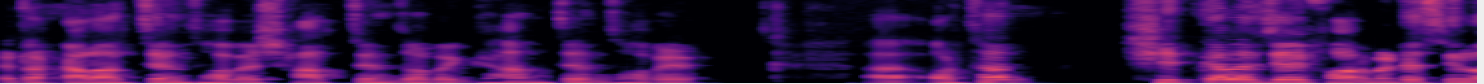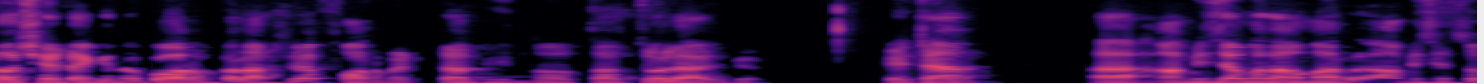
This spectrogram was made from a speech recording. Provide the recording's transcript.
এটা কালার চেঞ্জ হবে, স্বাদ চেঞ্জ হবে, ঘ্রাণ চেঞ্জ হবে। অর্থাৎ শীতকালে যে ফরম্যাটে ছিল, সেটা কিন্তু গরমকাল আসলে ফরম্যাটটা ভিন্নতা চলে আসবে। এটা আমি যেমন আমার, আমি যেহেতু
